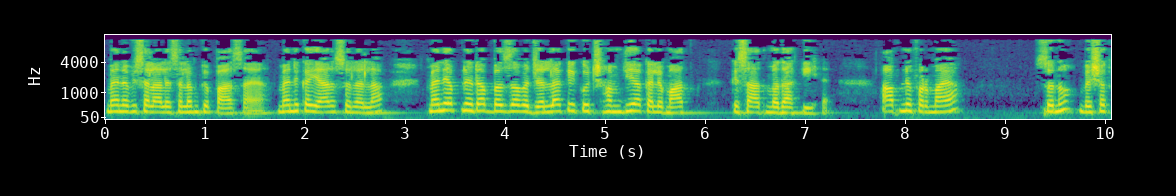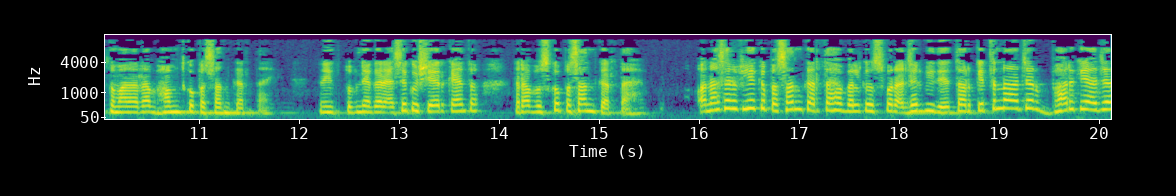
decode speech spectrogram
میں نبی صلی اللہ علیہ وسلم کے پاس آیا۔ میں نے کہا، یا رسول اللہ، میں نے اپنے رب بزا وجاللہ کی کچھ ہمدیہ کلمات کے ساتھ مدا کی ہے۔ آپ نے فرمایا سنو، بے شک تمہارا رب حمد کو پسند کرتا ہے۔ یعنی تم نے اگر ایسے کوئی شعر کہیں تو رب اس کو پسند کرتا ہے۔ اور نہ صرف یہ کہ پسند کرتا ہے، بلکہ اس پر اجر بھی دیتا ہے۔ اور کتنا اجر، بھر کے اجر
